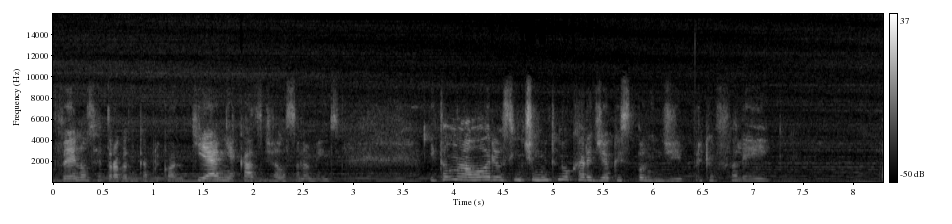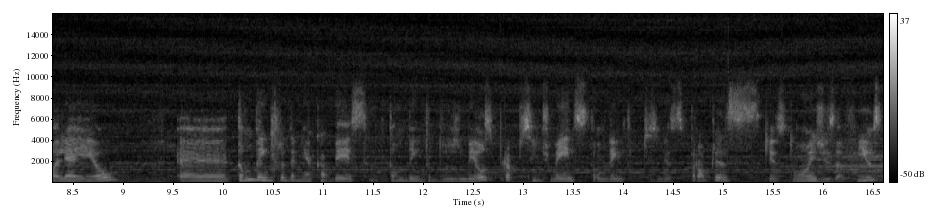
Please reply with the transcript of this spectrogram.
Vênus retrógrado em Capricórnio, que é a minha casa de relacionamentos. Então na hora eu senti muito meu cardíaco expandir, porque eu falei, olha eu é, dentro da minha cabeça, estão dentro dos meus próprios sentimentos, estão dentro das minhas próprias questões, desafios.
